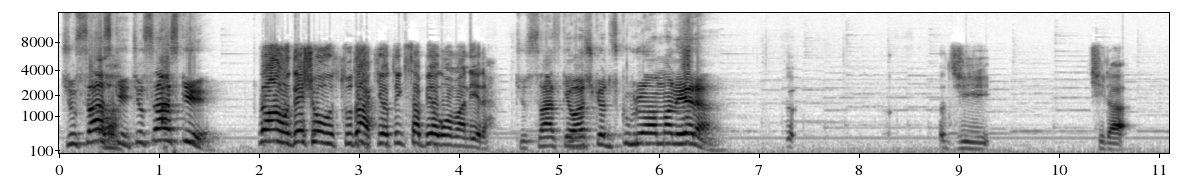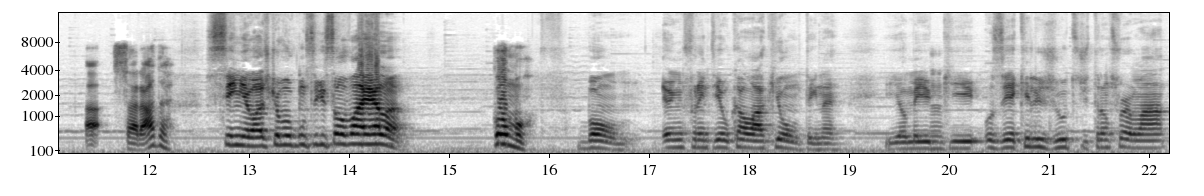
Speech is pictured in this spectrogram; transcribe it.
Tio Sasuke, ah. tio Sasuke! Não, deixa eu estudar aqui, eu tenho que saber alguma maneira. Tio Sasuke, eu acho que eu descobri uma maneira. De... Tirar a Sarada? Sim, eu acho que eu vou conseguir salvar ela. Como? Bom, eu enfrentei o Kawaki ontem, né? E eu meio hum. que usei aquele jutsu de transformar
